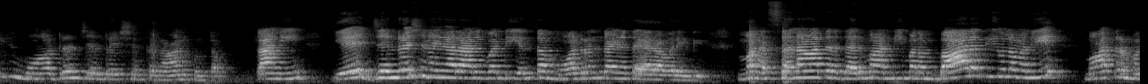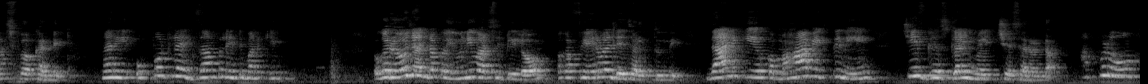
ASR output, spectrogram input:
ఇది మోడ్రన్ జనరేషన్ కదా అనుకుంటాం. కానీ ఏ జనరేషన్ అయినా రానివ్వండి ఎంత మోడ్రన్గా అయినా తయారవ్వరండి. మన సనాతన ధర్మాన్ని మనం భారతీయులమని మాత్రం మర్చిపోకండి. మరి ఉప్పట్లో ఎగ్జాంపుల్ ఏంటి మనకి? ఒక రోజు అంటే ఒక యూనివర్సిటీలో ఒక ఫేర్వెల్ డే జరుగుతుంది. దానికి ఒక మహా వ్యక్తిని చీఫ్ గెస్ట్గా ఇన్వైట్ చేశారంట. అప్పుడు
